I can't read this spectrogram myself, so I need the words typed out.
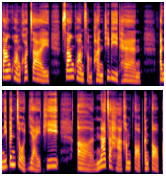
สร้างความเข้าใจ สร้างความสัมพันธ์ที่ดีแทน อันนี้เป็นโจทย์ใหญ่ที่เอ่อน่าจะหาคำตอบกันต่อไป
